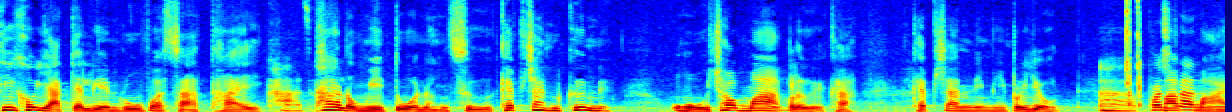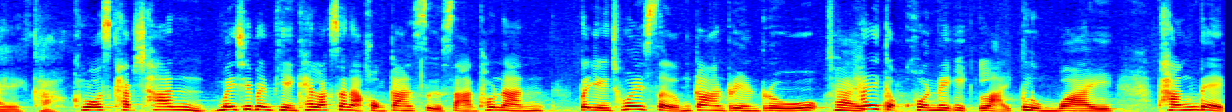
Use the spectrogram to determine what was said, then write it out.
ที่เขาอยากจะเรียนรู้ภาษาไทยค่ะถ้าเรามีตัวหนังสือแคปชั่นขึ้นเนี่ยโอ้โห ชอบมากเลยค่ะ แคปชั่นนี่มีประโยชน์อ่า เพราะมาฉะกนั้นมายค่ะ close caption ไม่ใช่เป็นเพียงแค่ลักษณะของการสื่อสารเท่านั้น แต่ยังช่วยเสริมการเรียนรู้ใช่ค่ะกับคนในอีกหลายกลุ่มวัย ทั้งเด็ก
